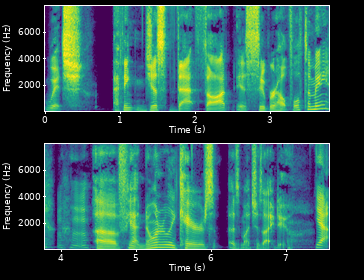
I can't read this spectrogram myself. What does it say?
which I think just that thought is super helpful to me hmm of yeah, no one really cares as much as I do. Yeah.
